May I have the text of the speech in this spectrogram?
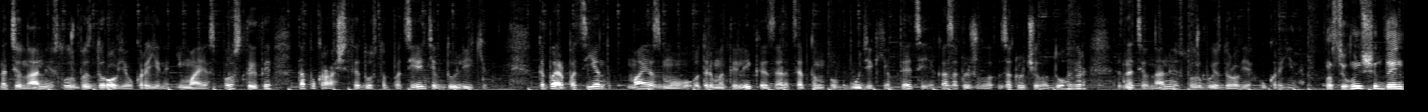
Національної служби здоров'я України і має спростити та покращити доступ пацієнтів до ліків. Тепер пацієнт має змогу отримати ліки за рецептом в будь-якій аптеці, яка заключила, заключила договір з Національною службою здоров'я України. На сьогоднішній день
